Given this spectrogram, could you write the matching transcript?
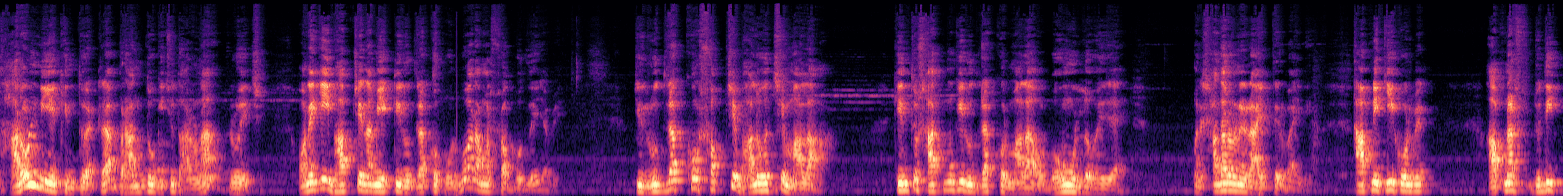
ধারণ নিয়ে কিন্তু একটা ভ্রান্ত কিছু ধারণা রয়েছে। অনেকেই ভাবছেন আমি একটি রুদ্রাক্ষ পরবো আর আমার সব বদলে যাবে। যে রুদ্রাক্ষ সবচেয়ে ভালো হচ্ছে মালা। কিন্তু সাতমুখী রুদ্রাক্ষর মালা বহুমূল্য হয়ে যায় মানে সাধারণের আয়ত্তের বাইরে। আপনি কি করবেন? আপনার যদি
